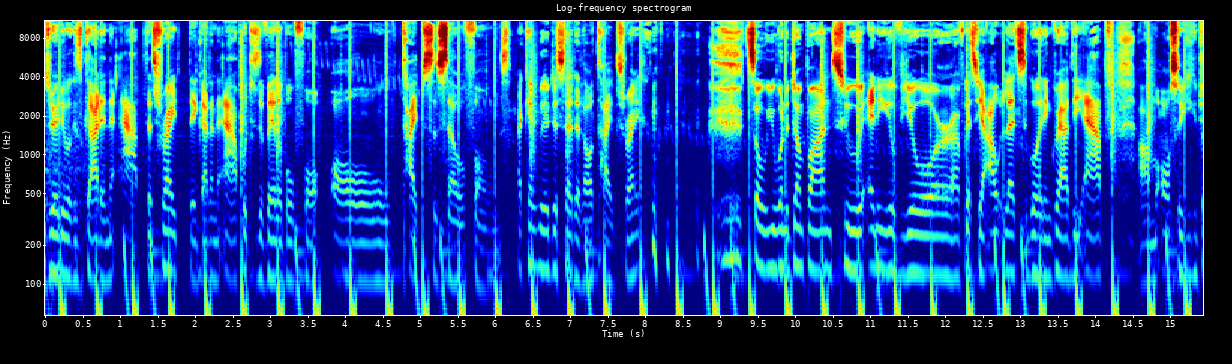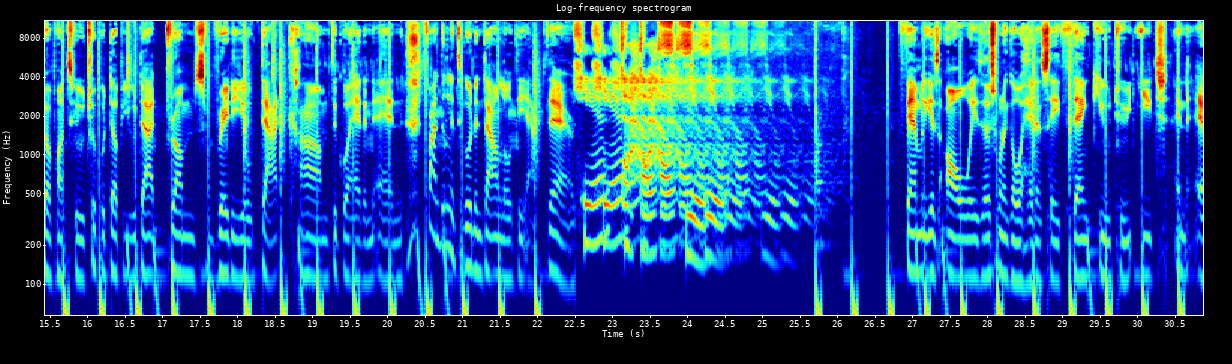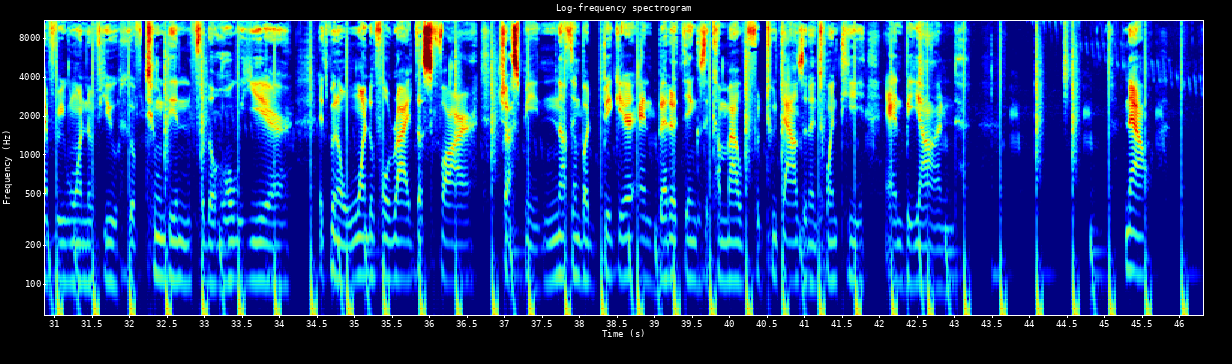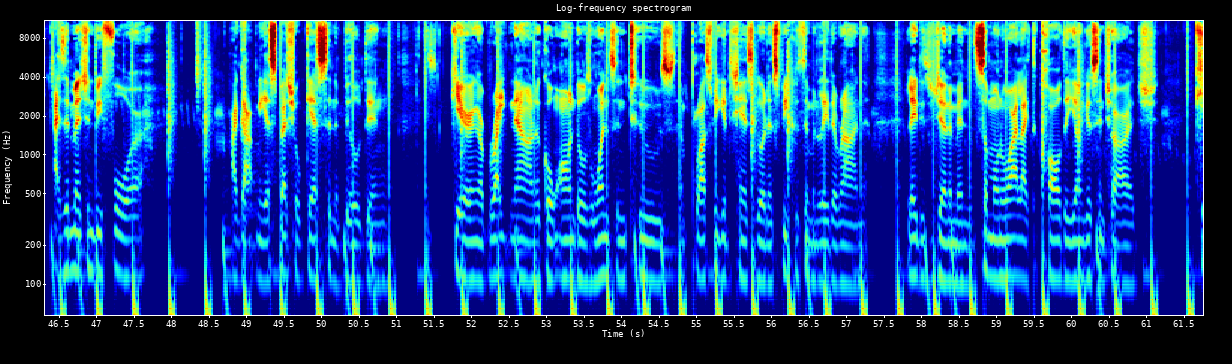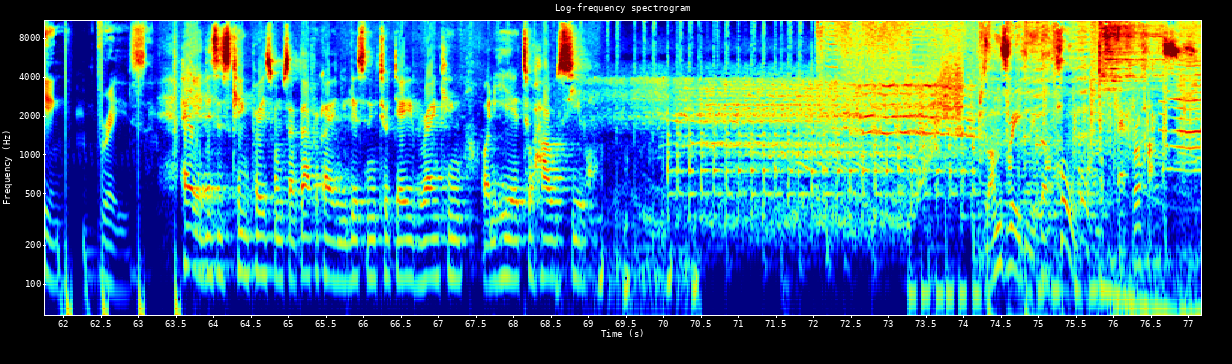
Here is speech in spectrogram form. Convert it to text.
Drums Radio has got an app. That's right, they got an app which is available for all types of cell phones. I can't believe I just said it, all types, right? so you want to jump on to any of your, I guess, your outlets to go ahead and grab the app. Um, also, you can jump on to www.drumsradio.com to go ahead and, and find the link to go ahead and download the app there. Here, Here to, to house you. you. you. Family, as always, I just want to go ahead and say thank you to each and every one of you who have tuned in for the whole year. It's been a wonderful ride thus far. Trust me, nothing but bigger and better things to come out for 2020 and beyond. Now, as I mentioned before, I got me a special guest in the building. He's gearing up right now to go on those ones and twos, and plus, we get a chance to go ahead and speak with him later on. Ladies and gentlemen, someone who I like to call the youngest in charge, King Praise. Hey, this is King Praise from South Africa, and you're listening to Dave Rankin on Here to House You. Drums Radio, the home of Afro House.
